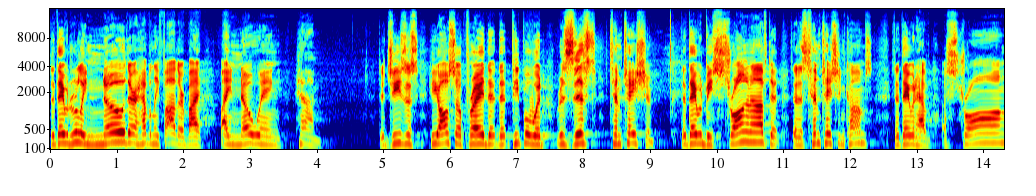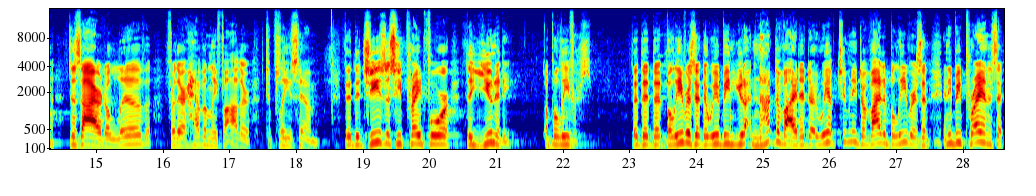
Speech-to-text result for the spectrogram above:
that they would really know their Heavenly Father by, by knowing him. That Jesus, he also prayed that, that people would resist temptation, that they would be strong enough that, that as temptation comes, that they would have a strong desire to live for their Heavenly Father to please Him. That, that Jesus, he prayed for the unity of believers. The, the, the, believers that, that we would be not divided. We have too many divided believers. And, and he'd be praying and said,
